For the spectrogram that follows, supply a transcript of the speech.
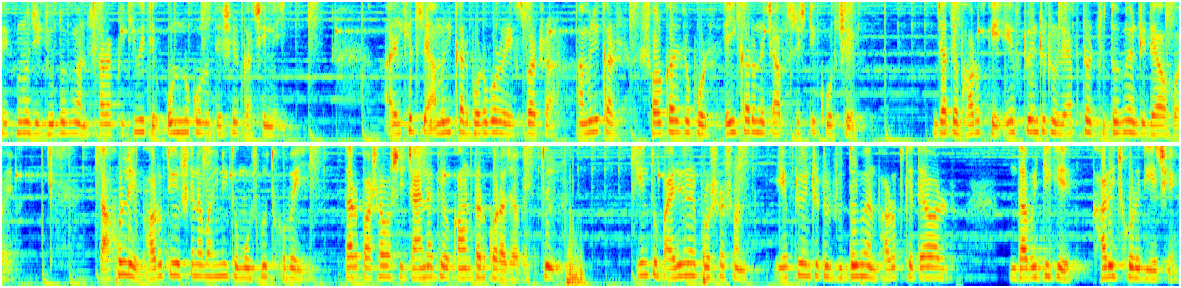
টেকনোলজির যুদ্ধবিমান সারা পৃথিবীতে অন্য কোনো দেশের কাছে নেই। আর এক্ষেত্রে আমেরিকার বড় বড় এক্সপার্টরা আমেরিকার সরকারের ওপর এই কারণে চাপ সৃষ্টি করছে যাতে ভারতকে এফ টোয়েন্টি টু র্যাপ্টর যুদ্ধবিমানটি দেওয়া হয়। তাহলে ভারতীয় সেনাবাহিনী তো মজবুত হবেই তার পাশাপাশি চায়নাকেও কাউন্টার করা যাবে। কিন্তু বাইডেনের প্রশাসন এফ টোয়েন্টি টু যুদ্ধবিমান ভারতকে দেওয়ার দাবিটিকে খারিজ করে দিয়েছে।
